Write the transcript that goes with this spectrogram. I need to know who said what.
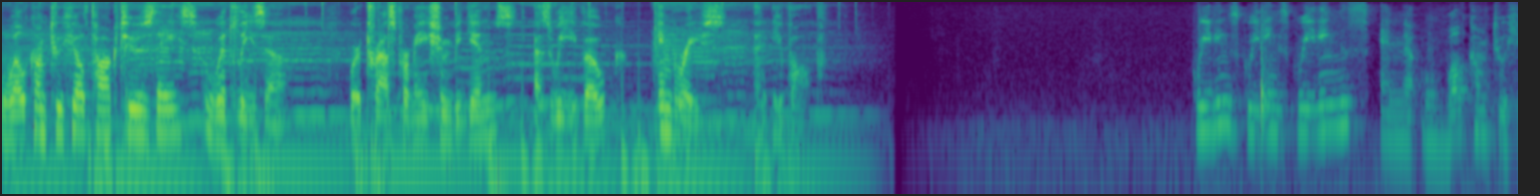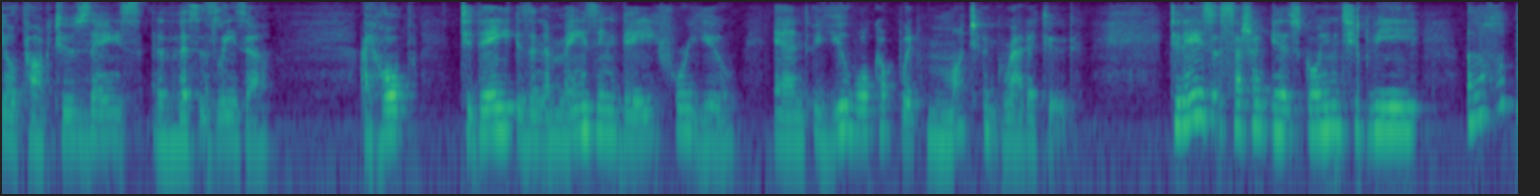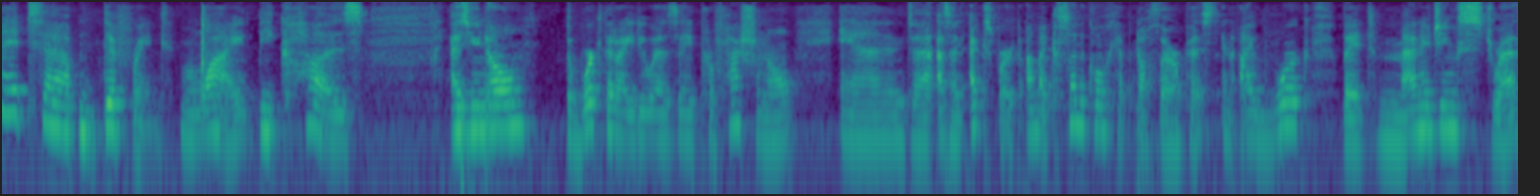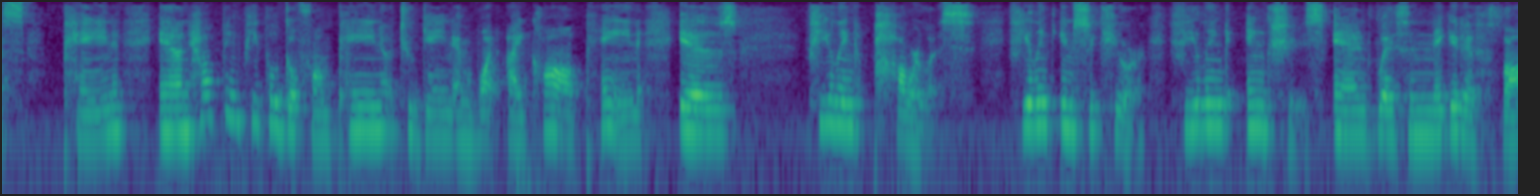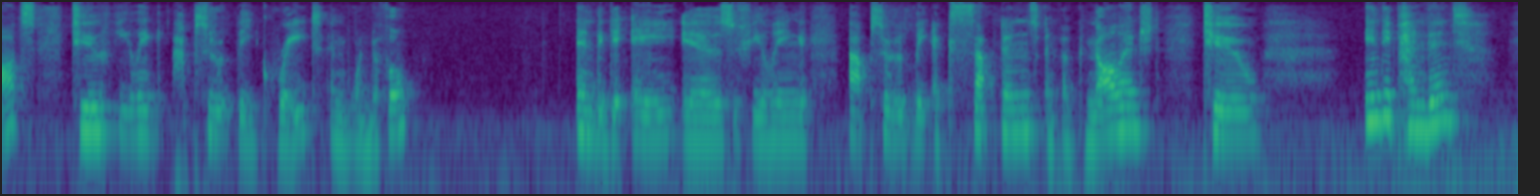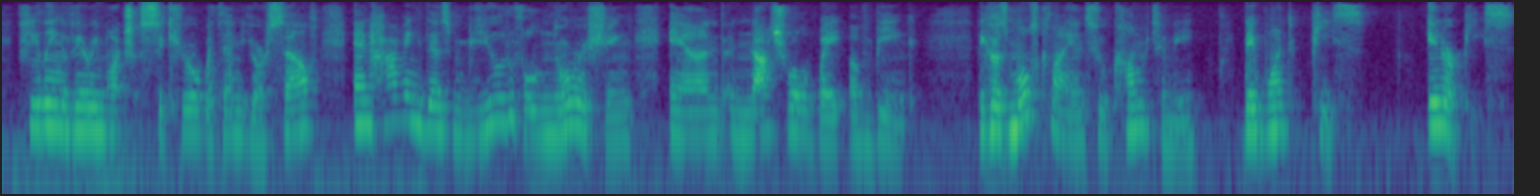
Speaker 1: Welcome to Heal Talk Tuesdays with Lisa, where transformation begins as we evoke, embrace, and evolve. Greetings, greetings, greetings, and welcome to Heal Talk Tuesdays. This is Lisa. I hope today is an amazing day for you and you woke up with much gratitude. Today's session is going to be a little bit uh, different. Why? Because, as you know, the work that I do as a professional and uh, as an expert, I'm a clinical hypnotherapist and I work with managing stress, pain, and helping people go from pain to gain. And what I call pain is feeling powerless feeling insecure, feeling anxious, and with negative thoughts to feeling absolutely great and wonderful. And the A is feeling absolutely acceptance and acknowledged to independent, feeling very much secure within yourself and having this beautiful, nourishing, and natural way of being. Because most clients who come to me, they want peace, inner peace.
